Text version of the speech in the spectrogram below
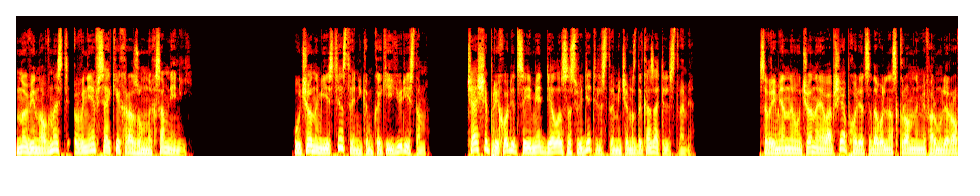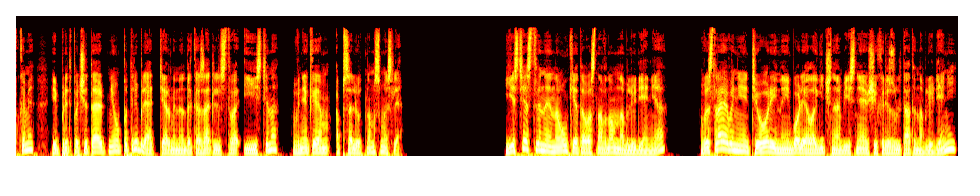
но виновность вне всяких разумных сомнений. Ученым-естественникам, как и юристам, чаще приходится иметь дело со свидетельствами, чем с доказательствами. Современные ученые вообще обходятся довольно скромными формулировками и предпочитают не употреблять термины доказательства и истина в некоем абсолютном смысле. Естественные науки – это в основном наблюдения, выстраивание теорий, наиболее логично объясняющих результаты наблюдений,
